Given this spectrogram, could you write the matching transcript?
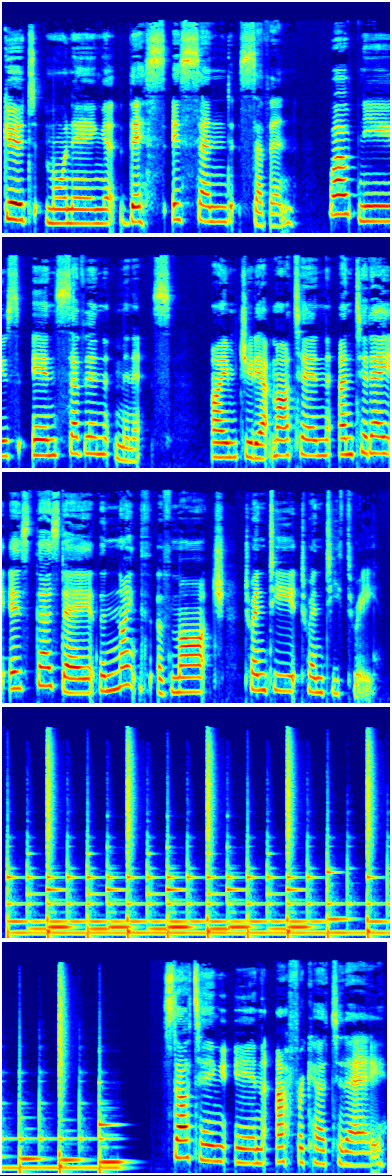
Good morning. This is Send 7. World News in 7 minutes. I'm Juliet Martin, and today is Thursday, the 9th of March, 2023. Starting in Africa today.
